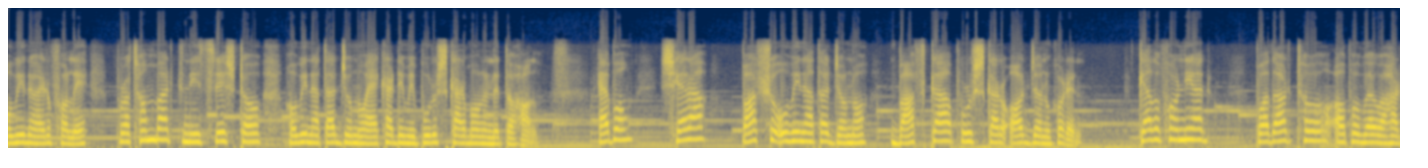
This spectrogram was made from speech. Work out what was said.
অভিনয়ের ফলে প্রথমবার তিনি শ্রেষ্ঠ অভিনেতার জন্য একাডেমি পুরস্কার মনোনীত হন এবং সেরা পার্শ্ব অভিনেতার জন্য বাফটা পুরস্কার অর্জন করেন। ক্যালিফোর্নিয়ার পদার্থ অপব্যবহার,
